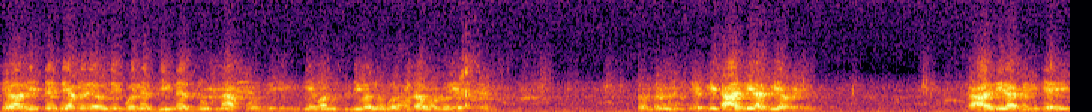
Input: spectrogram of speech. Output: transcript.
એવા નિશ્ચયથી આપણે રહેવું જોઈએ, કોઈને જીવને દુઃખ ના આપવો જોઈએ. એ મનુષ્ય જીવનનું બહુ મોટા મોટું એ છે. સમજો ને? એટલી કાળજી રાખવી આપણે. કાળજી રાખવી કે?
